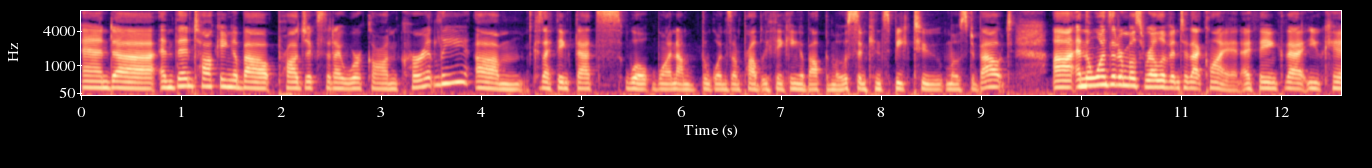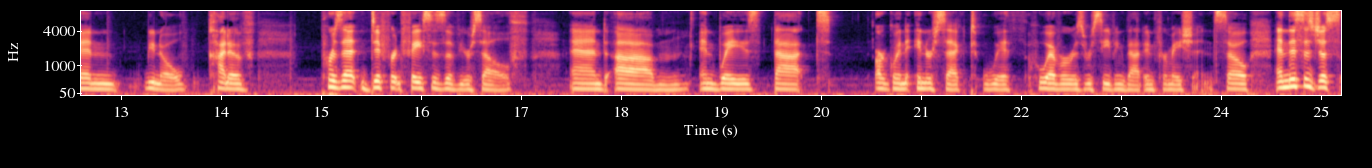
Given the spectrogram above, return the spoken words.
and uh, and then talking about projects that I work on currently, because I think that's well, one I'm the ones I'm probably thinking about the most and can speak to most about, uh, and the ones that are most relevant to that client. I think that you can, you know, kind of present different faces of yourself and um, in ways that are going to intersect with whoever is receiving that information. So, and this is just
